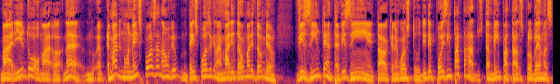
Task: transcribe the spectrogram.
Marido ou né? É, é marido, não é nem esposa, não, viu? Não tem esposa que não, é maridão, maridão mesmo. Vizinho tem até vizinha e tal, aquele negócio tudo. E depois empatados, também empatados problemas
